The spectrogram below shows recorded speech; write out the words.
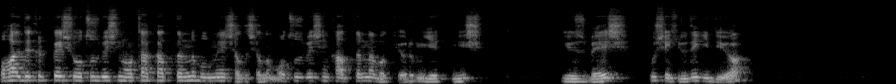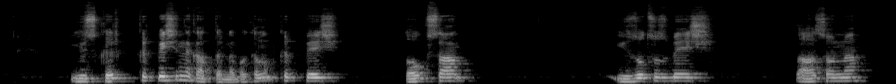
O halde 45 ve 35'in ortak katlarını bulmaya çalışalım. 35'in katlarına bakıyorum. 70, 105 bu şekilde gidiyor. 140. 45'in de katlarına bakalım. 45, 90, 135, daha sonra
